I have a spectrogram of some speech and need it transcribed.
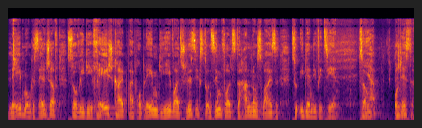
Leben und Gesellschaft sowie die Fähigkeit, bei Problemen die jeweils schlüssigste und sinnvollste Handlungsweise zu identifizieren. So, Ja. verstehst du?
